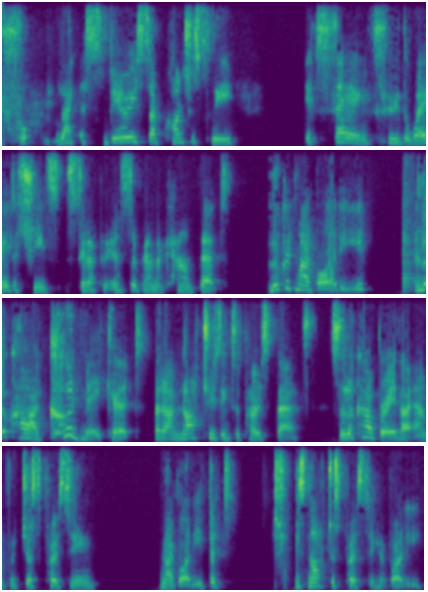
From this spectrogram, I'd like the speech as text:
for, like a very subconsciously, it's saying through the way that she's set up her Instagram account that look at my body, and look how I could make it, but I'm not choosing to post that. So look how brave I am for just posting my body. But she's not just posting her body.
